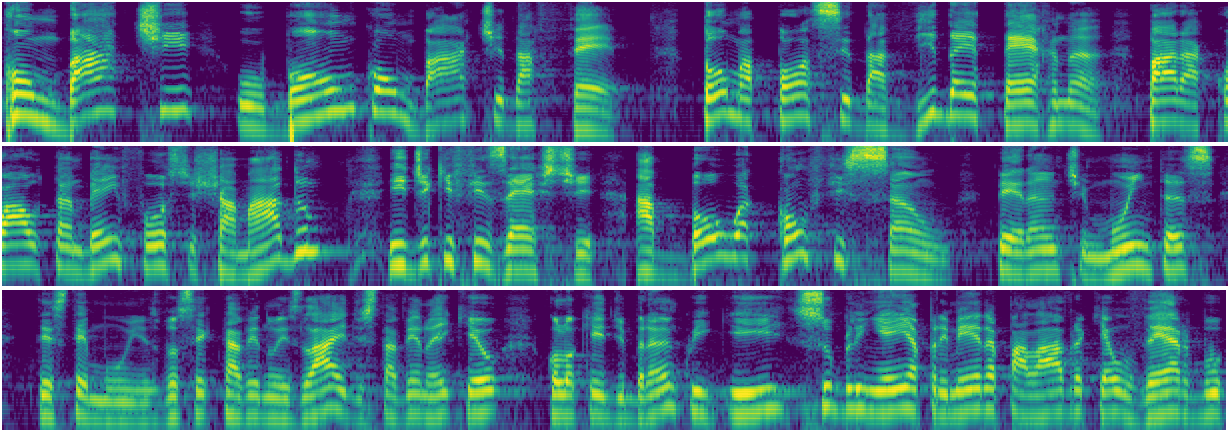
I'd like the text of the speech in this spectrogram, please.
Combate o bom combate da fé toma posse da vida eterna, para a qual também foste chamado, e de que fizeste a boa confissão perante muitas testemunhas. Você que está vendo o slide, está vendo aí que eu coloquei de branco e, e, sublinhei a primeira palavra, que é o verbo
